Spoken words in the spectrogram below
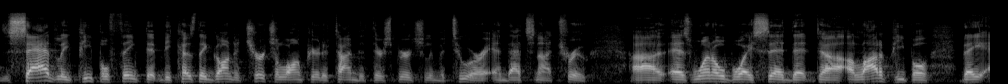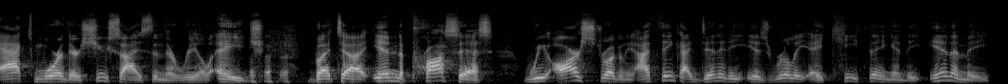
sadly, people think that because they've gone to church a long period of time that they're spiritually mature, and that's not true. Uh, as one old boy said, that uh, a lot of people they act more their shoe size than their real age. but uh, in the process, we are struggling. I think identity is really a key thing, and the enemy.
